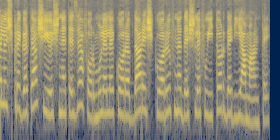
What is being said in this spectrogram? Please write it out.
El își pregătea și își netezea formulele cu o răbdare și cu o râvnă de șlefuitor de diamante.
